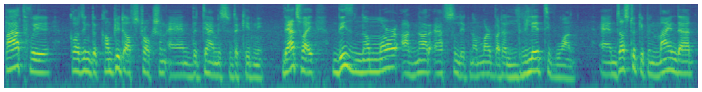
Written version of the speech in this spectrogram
pathway causing the complete obstruction and the damage to the kidney. That's why these numbers are not absolute number but a relative one. And just to keep in mind that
